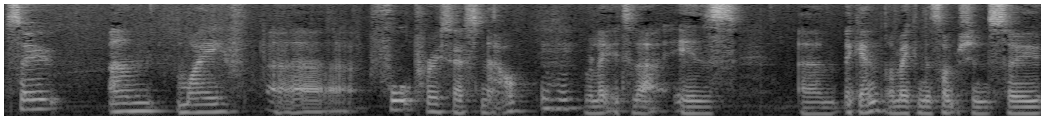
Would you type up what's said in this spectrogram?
So um, my uh, thought process now Mm-hmm. related to that is, um, again, I'm making assumptions. So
